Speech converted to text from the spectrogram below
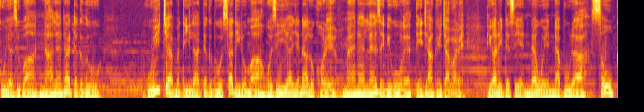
9ရာစုမှာနာလန္ဒတက္ကသိုလ်ဝိကြမတိလတက္ကသိုလ်စသည်တို့မှာဝဇီယာယနာလို့ခေါ်တဲ့မန္တန်လမ်းစဉ်တွေကိုလည်းတင် जा ခဲ့ကြပါတယ်ဒီကနေတစေနတ်ဝင်နတ်ပူးတာစုံက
